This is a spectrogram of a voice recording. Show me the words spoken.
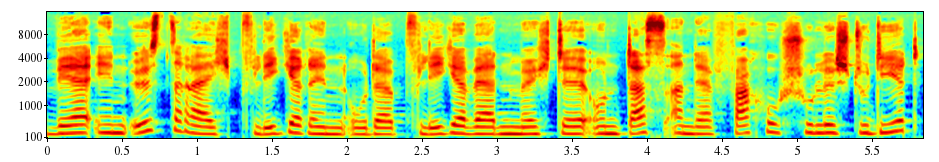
Wer in Österreich Pflegerin oder Pfleger werden möchte und das an der Fachhochschule studiert,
